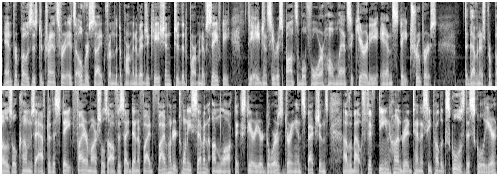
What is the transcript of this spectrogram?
and proposes to transfer its oversight from the Department of Education to the Department of Safety, the agency responsible for Homeland Security and state troopers. The governor's proposal comes after the state fire marshal's office identified 527 unlocked exterior doors during inspections of about 1,500 Tennessee public schools this school year,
